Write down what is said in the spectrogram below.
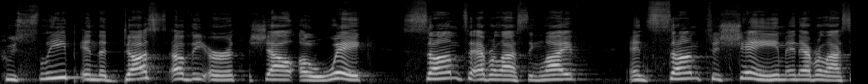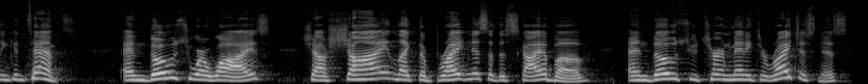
who sleep in the dust of the earth shall awake, some to everlasting life and some to shame and everlasting contempt. And those who are wise shall shine like the brightness of the sky above, and those who turn many to righteousness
